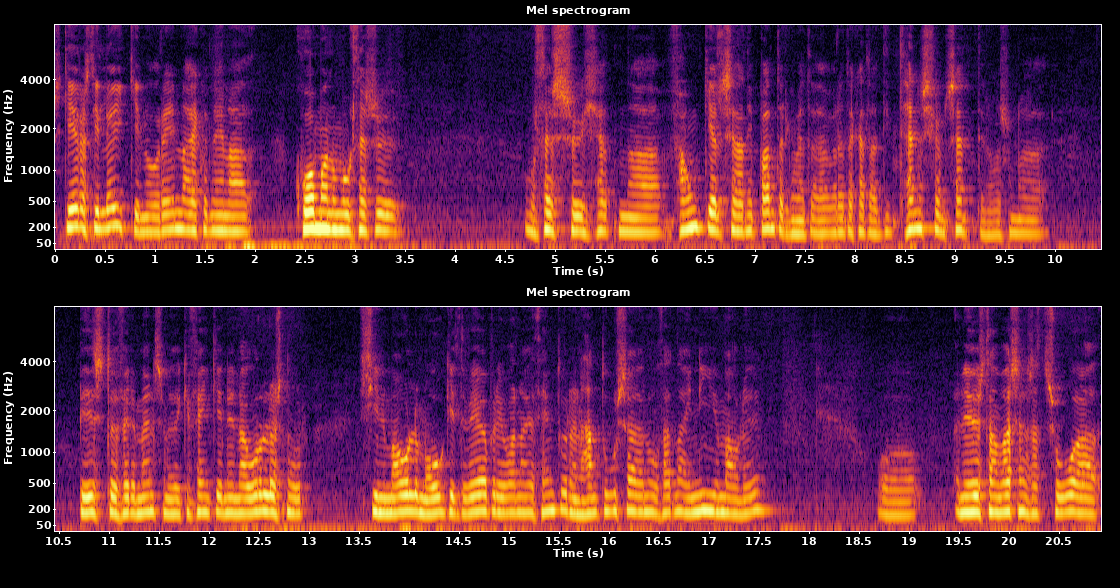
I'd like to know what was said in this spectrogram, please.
skerast í laukin og reyna einhvern veginn að koma nú úr þessu úr þessu hérna fangelsi þannig í bandaríkjum þetta var þetta að kalla detention center. Það var svona byðstöð fyrir menn sem hefur ekki fengið neina úrlausn úr sínum álum og ógildi vegabrið var næðið þeimdur en hann dúsaði nú þarna í nýju mánuði. Og niðurstaðan var sem sagt svo að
